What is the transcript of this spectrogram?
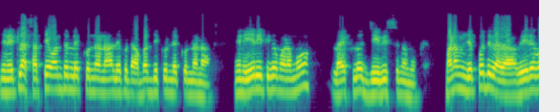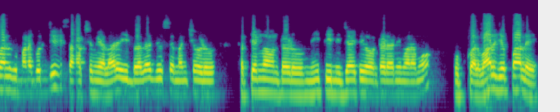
నేను ఎట్లా సత్యవంతుని లెక్కున్నానా లేకపోతే అబద్ధికుని లెక్కున్నానా నేను ఏ రీతిగా మనము లైఫ్లో జీవిస్తున్నాము? మనం చెప్పొద్దు కదా వేరే వాళ్ళకు మన గురించి సాక్ష్యం ఇవ్వాలి అరే ఈ బ్రదర్ చూస్తే మంచోడు సత్యంగా ఉంటాడు నీతి నిజాయితీగా ఉంటాడని మనము ఒప్పుకోవాలి. వాళ్ళు చెప్పాలి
